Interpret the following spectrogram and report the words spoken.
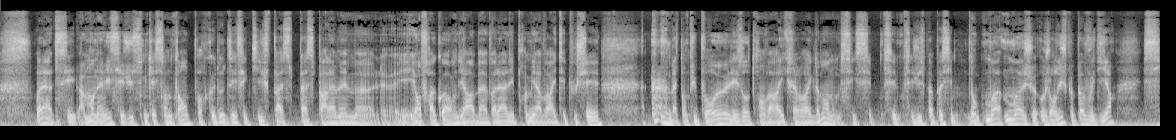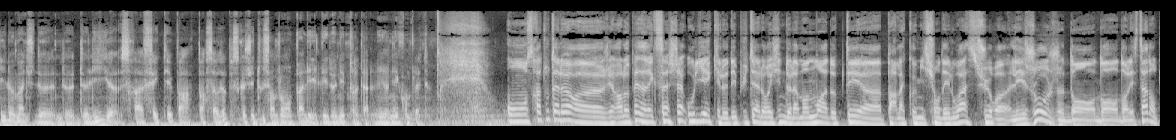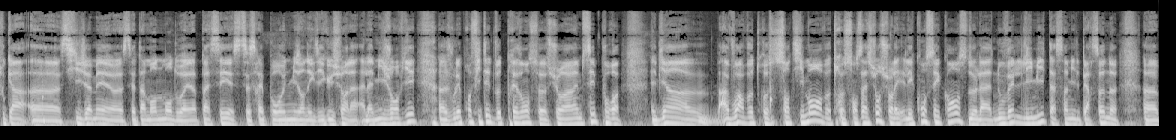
Voilà, c'est à mon avis, c'est juste une question de temps pour que d'autres effectifs passent par la même. euh, et on fera quoi? On dira, bah voilà, les premiers à avoir été touchés, bah tant pis pour eux. Les autres, on va réécrire le règlement. Non, c'est juste pas possible. Donc moi, moi, aujourd'hui, je peux pas vous dire si le match de, de, de ligue sera affecté par par ça parce que j'ai tout simplement pas les, les données totales, les données complètes. On sera tout à l'heure, euh, Gérard Lopez, avec Sacha Houlier, qui est le député à l'origine de l'amendement adopté euh, par la commission des lois sur euh, les jauges dans, dans, dans les stades. En tout cas, euh, si jamais euh, cet amendement doit passer, ce serait pour une mise en exécution à la, à la mi-janvier. Euh, je voulais profiter de votre présence sur RMC pour eh bien avoir votre sentiment, votre sensation sur les, les conséquences de la nouvelle limite à 5000 personnes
